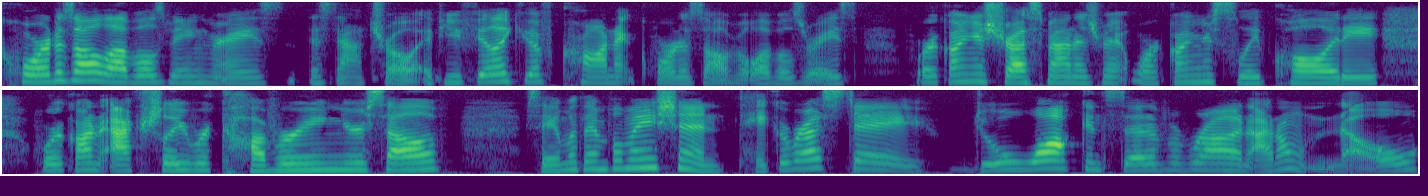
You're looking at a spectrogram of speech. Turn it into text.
Cortisol levels being raised is natural. If you feel like you have chronic cortisol levels raised, work on your stress management, work on your sleep quality, work on actually recovering yourself. Same with inflammation. Take a rest day, do a walk instead of a run. I don't know.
